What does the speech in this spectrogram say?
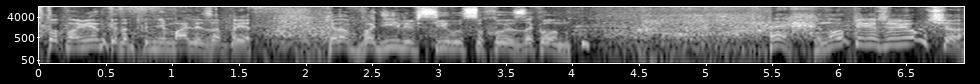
в тот момент, когда принимали запрет. Когда вводили в силу сухой закон. Эх, ну переживем что.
